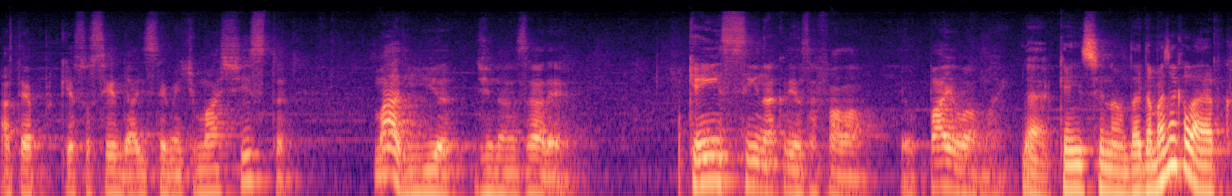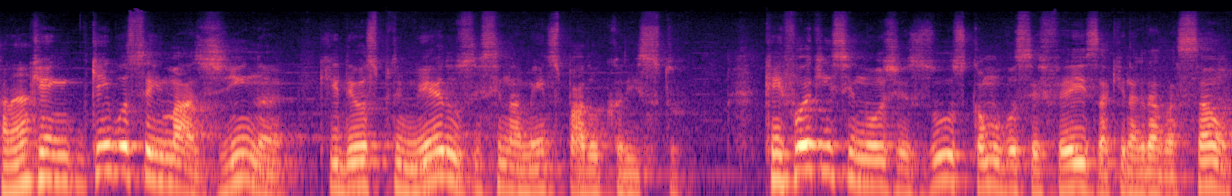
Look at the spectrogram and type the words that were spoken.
até porque a sociedade é extremamente machista, Maria de Nazaré. Quem ensina a criança a falar? É o pai ou a mãe? É, quem ensinando. Ainda mais naquela época, né? Quem, quem você imagina que deu os primeiros ensinamentos para o Cristo? Quem foi que ensinou Jesus, como você fez aqui na gravação,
